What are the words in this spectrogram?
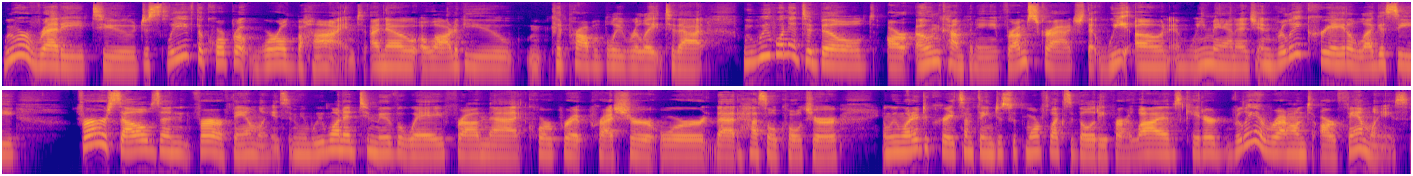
we were ready to just leave the corporate world behind. I know a lot of you could probably relate to that. We wanted to build our own company from scratch that we own and we manage and really create a legacy for ourselves and for our families. I mean, we wanted to move away from that corporate pressure or that hustle culture. And we wanted to create something just with more flexibility for our lives, catered really around our families.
